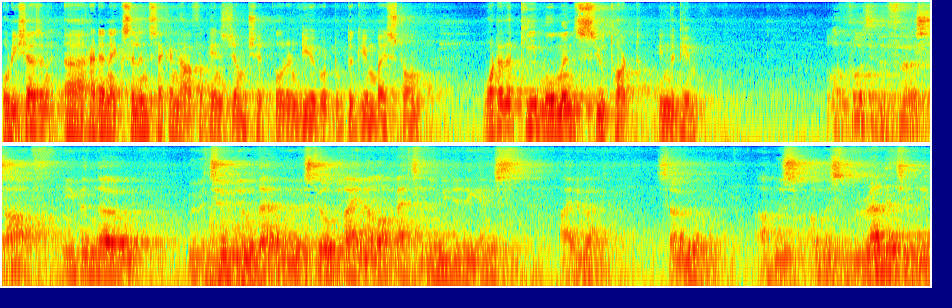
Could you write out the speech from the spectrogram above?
Odisha has an, uh, had an excellent second half against Jamshedpur and Diego took the game by storm. What are the key moments you thought in the game? Well, I thought in the first half, even though we were 2 0 down, we were still playing a lot better than we did against Hyderabad. So I was, I was relatively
